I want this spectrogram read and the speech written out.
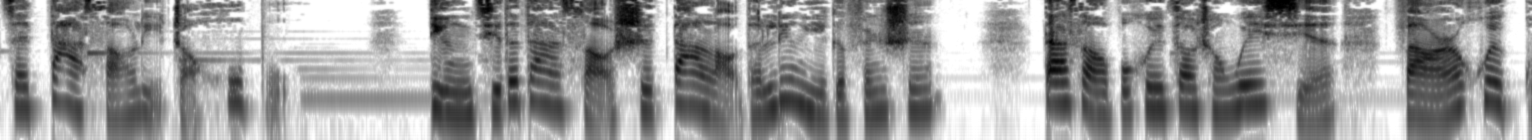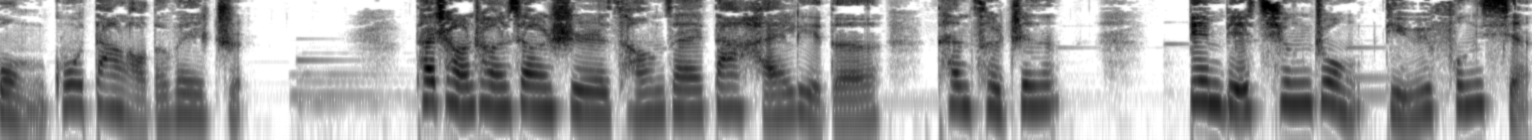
在大嫂里找互补。顶级的大嫂是大佬的另一个分身，大嫂不会造成威胁，反而会巩固大佬的位置。他常常像是藏在大海里的探测针，辨别轻重，抵御风险，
